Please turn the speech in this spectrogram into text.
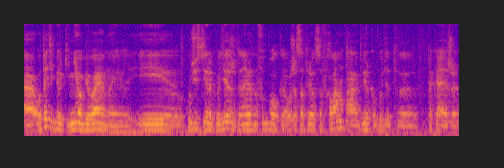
А вот эти бирки неубиваемые и кучу стирок выдержат, и, наверное, футболка уже сотрется в хлам, а бирка будет э, такая же,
